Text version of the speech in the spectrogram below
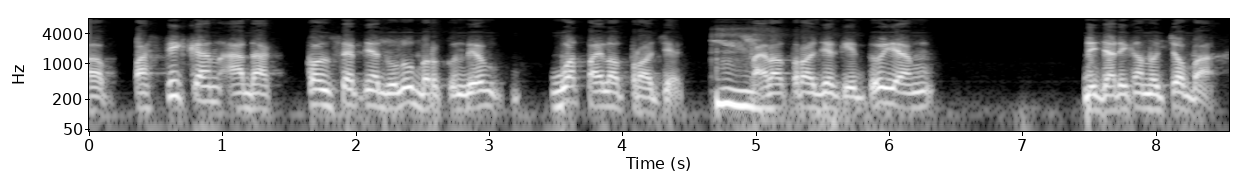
uh, pastikan ada konsepnya dulu berkunjung buat pilot project. Hmm. Pilot project itu yang dijadikan uji coba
